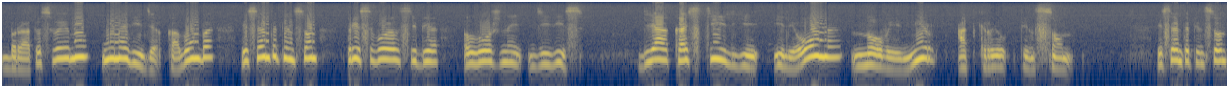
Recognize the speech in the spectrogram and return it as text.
брату своему, ненавидя Колумба, Висенте Пинсон присвоил себе ложный девиз «Для Кастильи и Леона новый мир открыл Пинсон». Висенто Пинсон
